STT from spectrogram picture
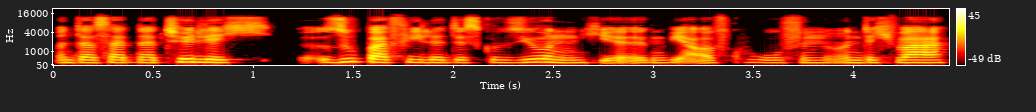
Und das hat natürlich super viele Diskussionen hier irgendwie aufgerufen. Und ich war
